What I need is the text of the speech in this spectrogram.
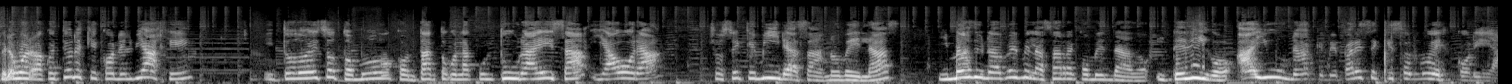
Pero bueno, la cuestión es que con el viaje y todo eso tomó contacto con la cultura esa y ahora yo sé que mira esas novelas y más de una vez me las ha recomendado. Y te digo, hay una que me parece que eso no es Corea.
